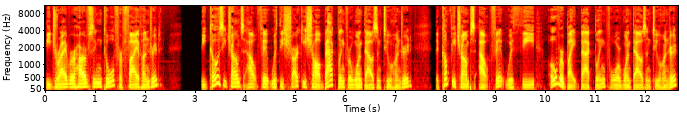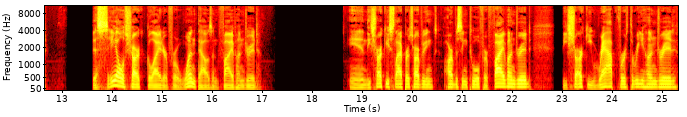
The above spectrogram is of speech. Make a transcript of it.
The driver harvesting tool for 500. The cozy chomps outfit with the sharky shawl backbling for 1,200. The comfy chomps outfit with the overbite backbling for 1,200. The sail shark glider for 1,500 and the Sharky Slappers harvesting, harvesting tool for 500, the Sharky Wrap for 300,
